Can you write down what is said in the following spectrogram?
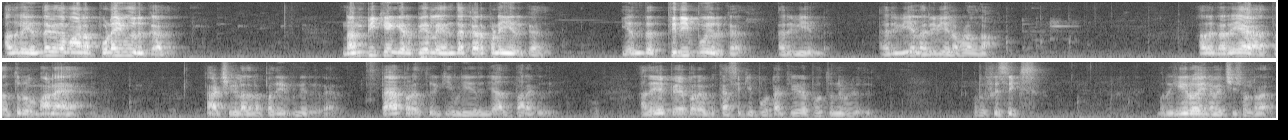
அதில் எந்த விதமான புனைவும் இருக்காது. நம்பிக்கைங்கிற பேரில் எந்த கற்பனையும் இருக்காது. எந்த திணிப்பும் இருக்காது. அறிவியலில். அறிவியல் அறிவியல் அவ்வளவுதான். அது நிறையா தத்துருவமான காட்சிகள் அதில் பதிவு பண்ணியிருக்கிறார். பேப்பரை தூக்கி இப்படி எரிஞ்சால் அது பறக்குது. அதே பேப்பரை கசக்கி போட்டால் கீழே பொத்துன்னு விழுது. ஒரு ஃபிசிக்ஸ் ஒரு ஹீரோயினை வச்சு சொல்கிறார்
